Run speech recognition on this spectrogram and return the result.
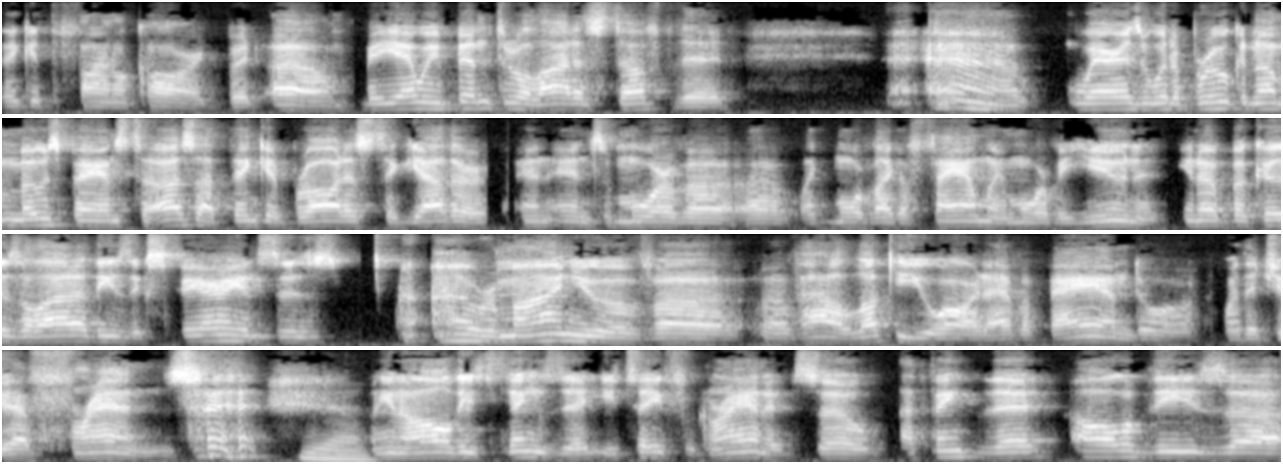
they get the final card. But um, but yeah, we've been through a lot of stuff that whereas it would have broken up most bands to us i think it brought us together and into more of a, a like more of like a family more of a unit. You know because a lot of these experiences remind you of uh, of how lucky you are to have a band or or that you have friends. yeah. You know all these things that you take for granted. So I think that all of these, uh,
